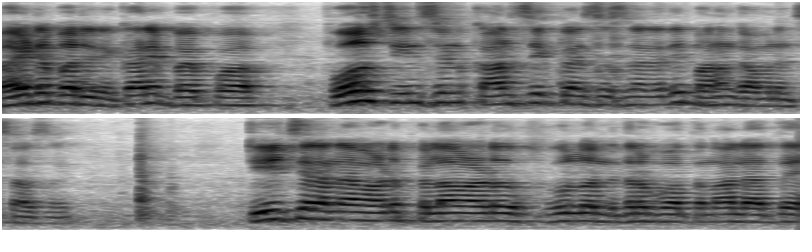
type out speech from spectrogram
బయటపడింది. కానీ పోస్ట్ ఇన్సిడెంట్ కాన్సిక్వెన్సెస్ అనేది మనం గమనించాల్సింది. టీచర్ అనేవాడు పిల్లవాడు స్కూల్లో నిద్రపోతున్నా లేకపోతే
